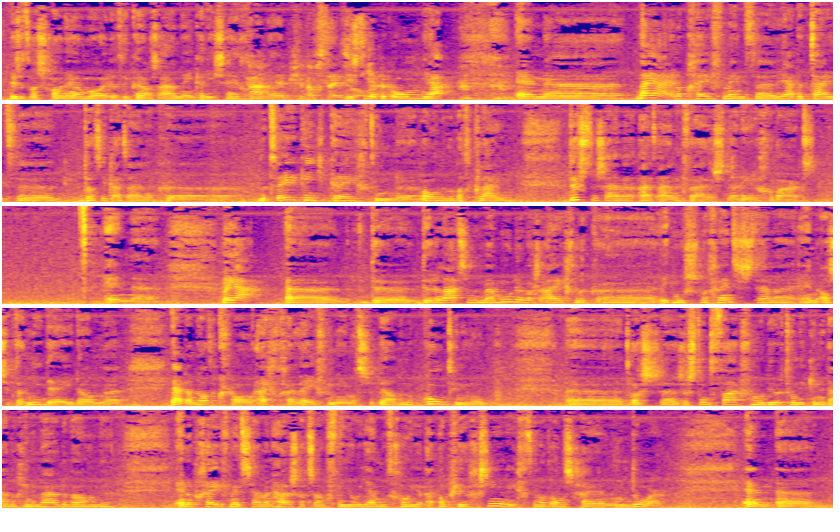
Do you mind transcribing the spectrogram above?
Dus het was gewoon heel mooi dat ik er als aandenk aan die zegelring. Ja, heb je nog steeds Dus die heb ik om, ja. En, nou ja, en op een gegeven moment, ja, de tijd dat ik uiteindelijk mijn tweede kindje kreeg, toen woonden we wat klein. Dus toen zijn we uiteindelijk verhuisd naar Herengewaard. En, uh, maar ja, uh, de, de relatie met mijn moeder was eigenlijk, uh, ik moest mijn grenzen stellen en als ik dat niet deed, dan, ja, dan had ik gewoon echt geen leven meer, want ze belde me continu op. het was, ze stond vaak voor mijn deur toen ik inderdaad nog in de Muiden woonde. En op een gegeven moment zei mijn huisarts ook van, joh, jij moet gewoon op je gezin richten, want anders ga je er niet door. En uh,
